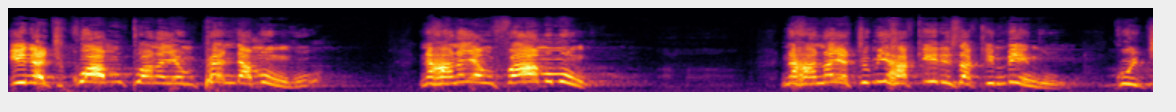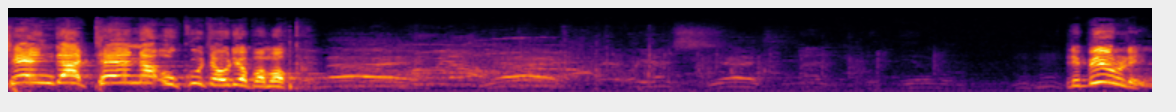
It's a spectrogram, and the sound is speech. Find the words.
Inachukua mtu anayempenda Mungu na anayemfahamu Mungu na anayetumia akili za kimbingu kujenga tena ukuta uliopomoka. Rebuilding.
